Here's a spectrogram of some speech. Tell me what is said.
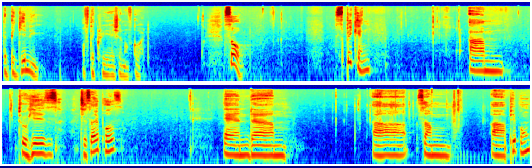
the beginning of the creation of God. So, speaking um, to his disciples and um, uh, some uh, people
